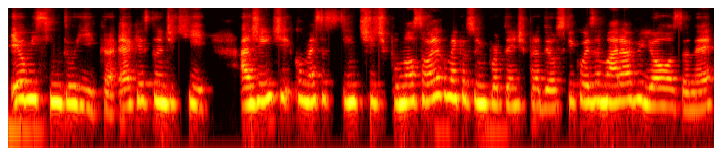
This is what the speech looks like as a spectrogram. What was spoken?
eu me sinto rica, é a questão de que a gente começa a se sentir, tipo, nossa, olha como é que eu sou importante para Deus, que coisa maravilhosa, né?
